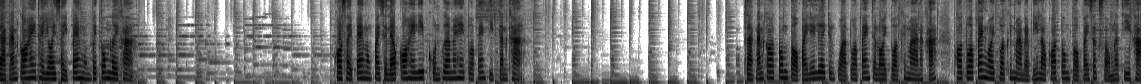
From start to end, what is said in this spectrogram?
จากนั้นก็ให้ทยอยใส่แป้งลงไปต้มเลยค่ะ พอใส่แป้งลงไปเสร็จแล้วก็ให้รีบคนเพื่อไม่ให้ตัวแป้งติดกันค่ะ จากนั้นก็ต้มต่อไปเรื่อยๆ จนกว่าตัวแป้งจะลอยตัวขึ้นมานะคะ พอตัวแป้งลอยตัวขึ้นมาแบบนี้เราก็ต้มต่อไปสัก 2 นาทีค่ะ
